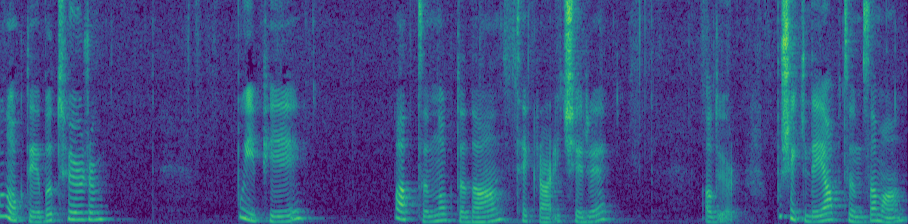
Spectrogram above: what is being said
Bu noktaya batıyorum. Bu ipi battığım noktadan tekrar içeri alıyorum. Bu şekilde yaptığım zaman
